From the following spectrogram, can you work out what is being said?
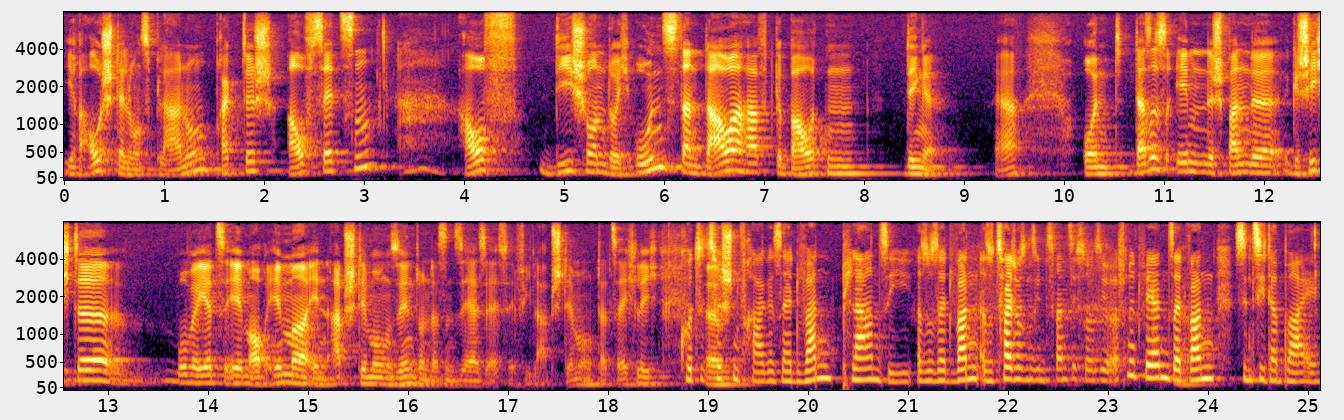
ihre Ausstellungsplanung praktisch aufsetzen ah. auf die schon durch uns dann dauerhaft gebauten Dinge. Ja? Und das ist eben eine spannende Geschichte, wo wir jetzt eben auch immer in Abstimmung sind und das sind sehr, sehr, sehr viele Abstimmungen tatsächlich. Kurze ähm, Zwischenfrage, seit wann planen Sie? Also seit wann, also 2027 soll sie eröffnet werden, seit ja. wann sind Sie dabei?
